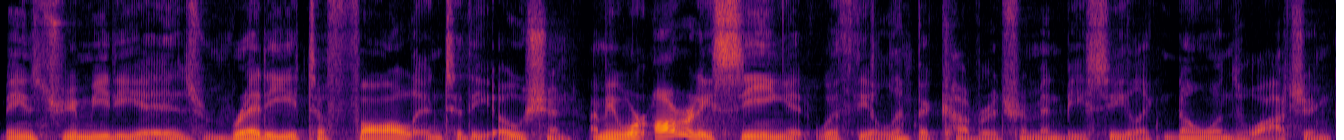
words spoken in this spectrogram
Mainstream media is ready to fall into the ocean. I mean, we're already seeing it with the Olympic coverage from NBC, like no one's watching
